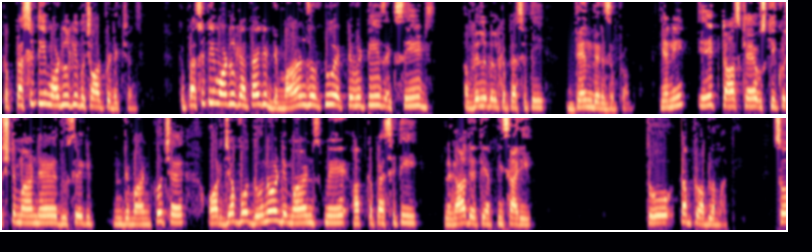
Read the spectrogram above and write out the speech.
Capacity model ki kuch aur predictions. Capacity model kehta hai ki demands of two activities exceeds available capacity then there is a problem. Yani ایک ٹاسک ہے اس کی کچھ ڈیمانڈ ہے دوسرے کی ڈیمانڈ کچھ ہے اور جب وہ دونوں ڈیمانڈ میں آپ کیپیسٹی لگا دیتے ہیں اپنی ساری تو تب پرابلم آتی سو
